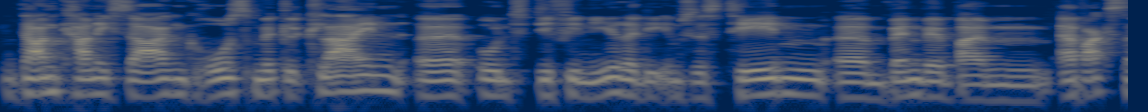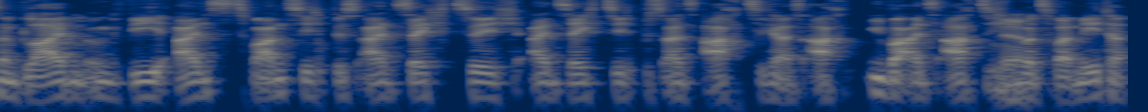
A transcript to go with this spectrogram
dann kann ich sagen, groß, mittel, klein äh, und definiere die im System, äh, wenn wir beim Erwachsenen bleiben, irgendwie 1,20 bis 1,60, 1,60 bis 1,80, 1,8, über 1,80, ja. über 2 Meter,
